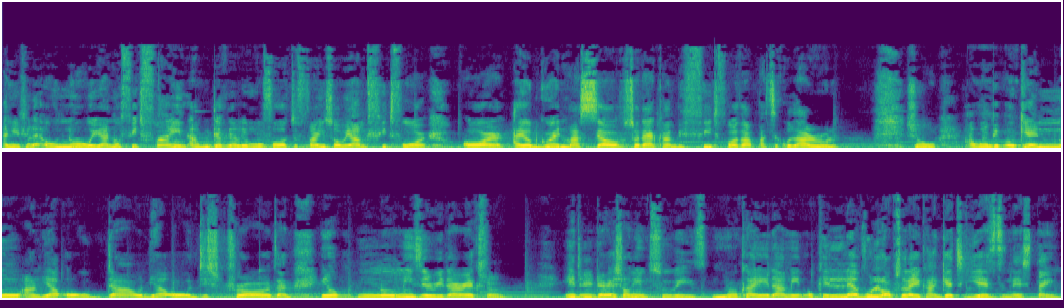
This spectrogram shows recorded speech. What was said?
And you feel like oh no you are not fit fine. I will definitely move forward to find somewhere i'm fit for or i upgrade myself so that i can be fit for that particular role. So when people get no and they are all down they are all distraught and you know no means a redirection it redirection in two ways. No can either mean okay, level up so that you can get yes the next time,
